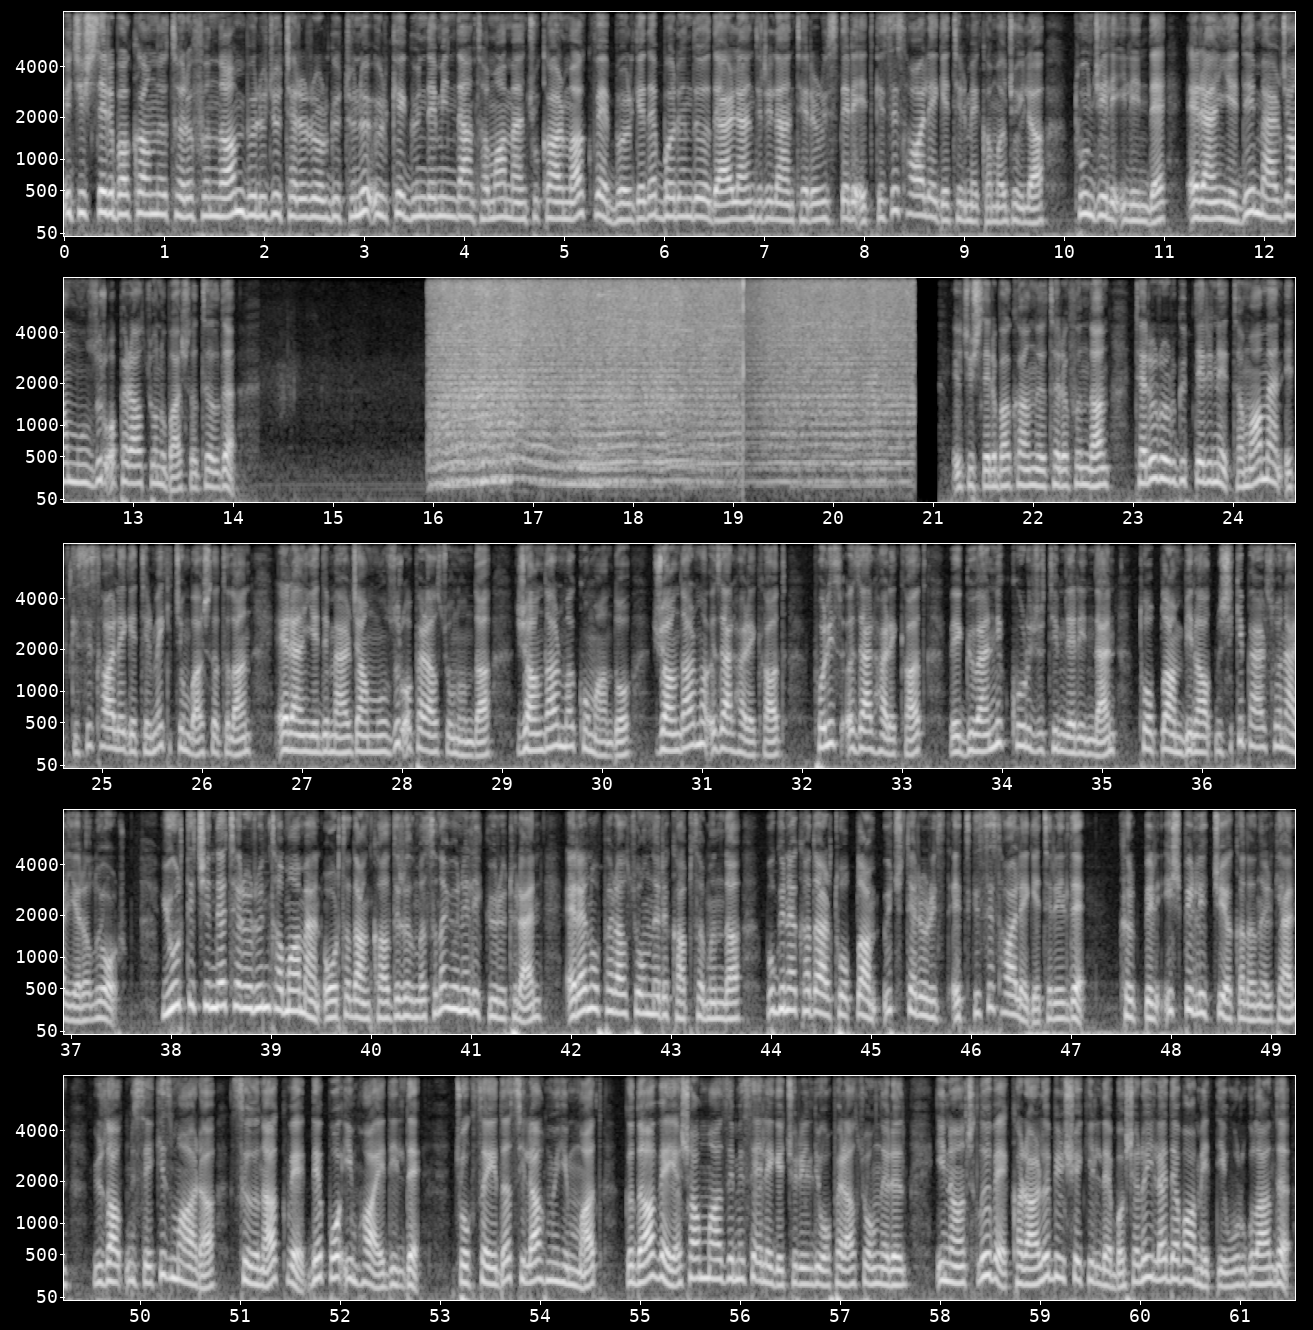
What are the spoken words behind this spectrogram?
İçişleri Bakanlığı tarafından bölücü terör örgütünü ülke gündeminden tamamen çıkarmak ve bölgede barındığı değerlendirilen teröristleri etkisiz hale getirmek amacıyla Tunceli ilinde Eren 7 Mercan Munzur operasyonu başlatıldı. İçişleri Bakanlığı tarafından terör örgütlerini tamamen etkisiz hale getirmek için başlatılan Eren 7 Mercan Munzur operasyonunda jandarma komando, jandarma özel harekat, polis özel harekat ve güvenlik kurucu timlerinden toplam 1062 personel yer alıyor. Yurt içinde terörün tamamen ortadan kaldırılmasına yönelik yürütülen Eren operasyonları kapsamında bugüne kadar toplam 3 terörist etkisiz hale getirildi. 41 işbirlikçi yakalanırken 168 mağara, sığınak ve depo imha edildi. Çok sayıda silah mühimmat, gıda ve yaşam malzemesi ele geçirildiği operasyonların inançlı ve kararlı bir şekilde başarıyla devam ettiği vurgulandı.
